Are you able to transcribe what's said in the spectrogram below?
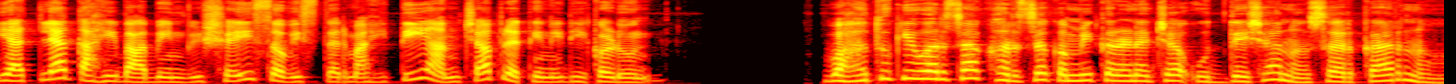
यातल्या काही बाबींविषयी सविस्तर माहिती आमच्या प्रतिनिधीकडून. वाहतुकीवरचा खर्च कमी करण्याच्या उद्देशानं सरकारनं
